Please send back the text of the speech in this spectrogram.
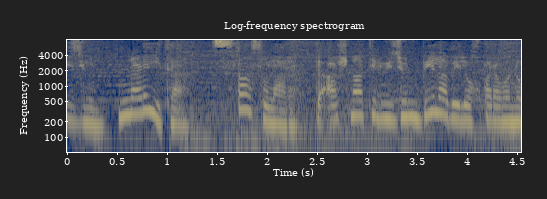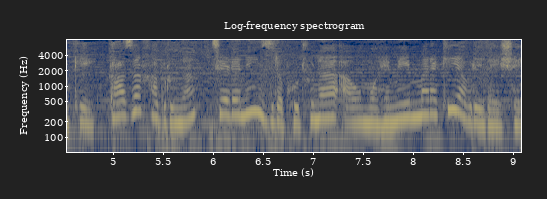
تلویزیون نړۍ ته ستاسو لاره د آشنا تلویزیون بیلابېلو خبرونو کې تازه خبرونه چیرنیز رپورټونه او مهمه مرکه اوريدي شي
